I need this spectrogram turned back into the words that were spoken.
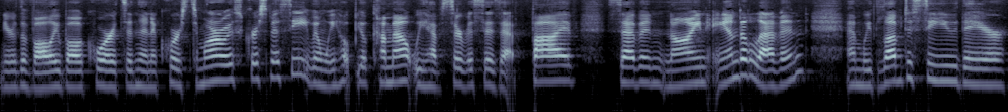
near the volleyball courts. And then, of course, tomorrow is Christmas Eve, and we hope you'll come out. We have services at 5, 7, 9, and 11, and we'd love to see you there.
